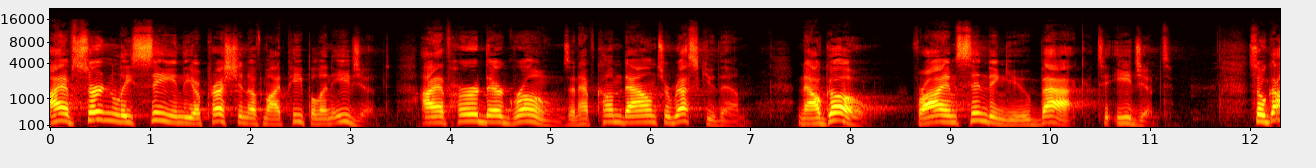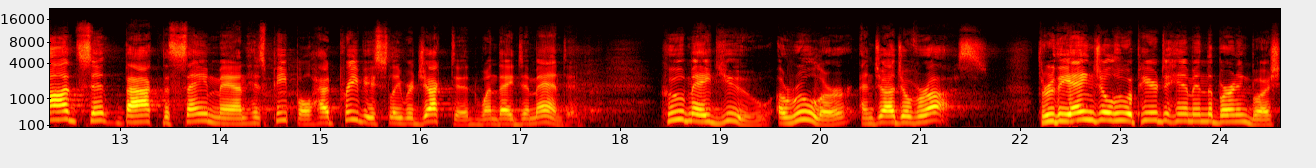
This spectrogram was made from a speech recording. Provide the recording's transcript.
I have certainly seen the oppression of my people in Egypt I have heard their groans and have come down to rescue them. Now go, for I am sending you back to Egypt. So God sent back the same man his people had previously rejected when they demanded, Who made you a ruler and judge over us? Through the angel who appeared to him in the burning bush,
